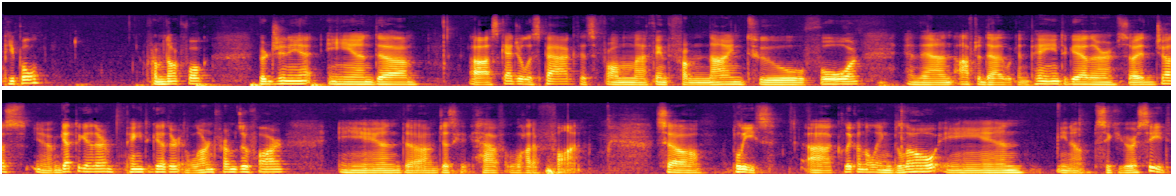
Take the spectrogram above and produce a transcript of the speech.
people from Norfolk, Virginia, and um, uh, schedule is packed. It's from I think from nine to four, and then after that we can paint together. So it just you know get together, paint together, and learn from Zufar, and uh, just have a lot of fun. So please uh, click on the link below and you know secure a seat.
